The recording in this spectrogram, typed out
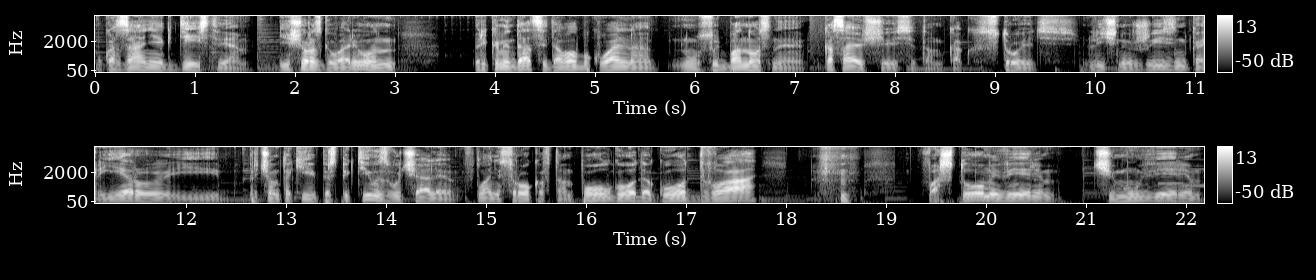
указание к действиям. Еще раз говорю, он рекомендации давал буквально ну, судьбоносные, касающиеся там, как строить личную жизнь, карьеру. И причем такие перспективы звучали в плане сроков там полгода, год, два. Во что мы верим, чему верим,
